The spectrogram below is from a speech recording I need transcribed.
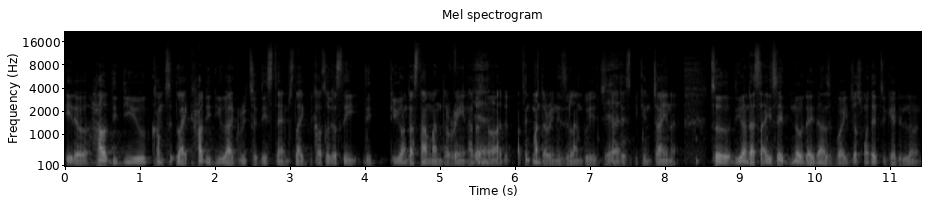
you know, how did you come to like how did you agree to these terms? Like because obviously, the, do you understand Mandarin? I don't Yeah. know. I, I think Mandarin is the language Yeah. that they speak in China. So do you understand? He said no, they don't. But he just wanted to get the loan.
